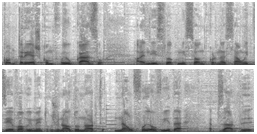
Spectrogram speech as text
com três, como foi o caso. Além disso, a Comissão de Coordenação e Desenvolvimento Regional do Norte não foi ouvida, apesar de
